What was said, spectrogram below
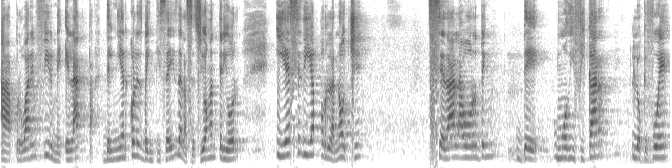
a aprobar en firme el acta del miércoles 26 de la sesión anterior y ese día por la noche se da la orden de modificar lo que fue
